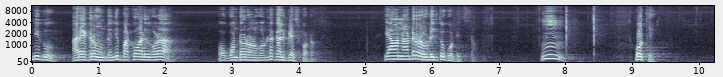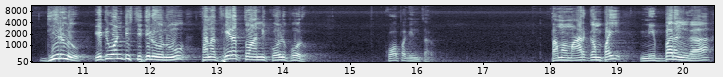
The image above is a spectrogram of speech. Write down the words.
నీకు అరెకరం ఉంటుంది పక్కవాడిది కూడా ఓ గుంట రెండు గుంటలు కలిపేసుకోవటం. ఏమన్నా అంటే రౌడీలతో కొట్టించడం ఓకే. ధీరులు ఎటువంటి స్థితిలోనూ తన ధీరత్వాన్ని కోల్పోరు. కోపగించరు. తమ మార్గంపై నిబ్బరంగా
